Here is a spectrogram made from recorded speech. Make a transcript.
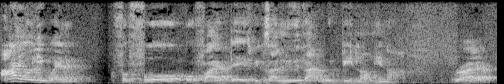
I only went for four or five days because I knew that would be long enough, right?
